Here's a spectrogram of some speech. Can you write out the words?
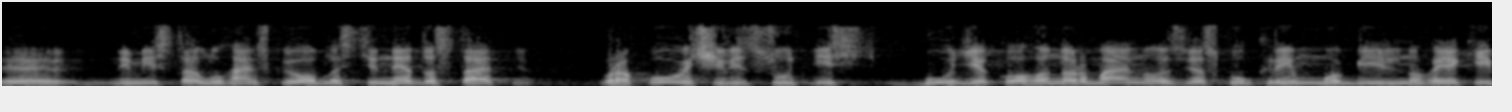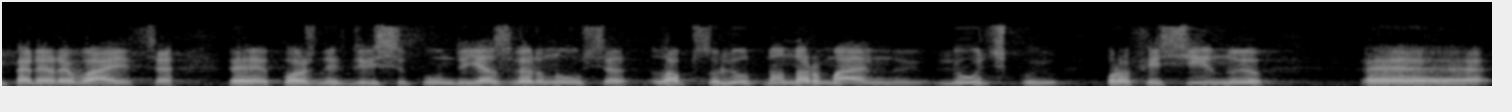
е, не міста, Луганської області недостатньо, враховуючи відсутність будь-якого нормального зв'язку, крім мобільного, який переривається е, кожних дві секунди, я звернувся з абсолютно нормальною, людською, професійною е,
